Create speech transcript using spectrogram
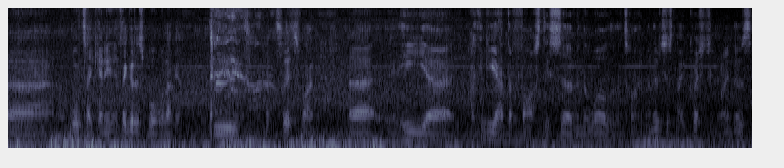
uh, will take any. If they're good at sport, we'll have you. Mm. so it's fine. Uh, he, uh, I think he had the fastest serve in the world at the time, and there was just no question, right? There was,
